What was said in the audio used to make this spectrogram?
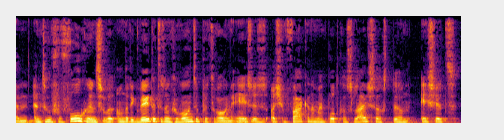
Um, en toen vervolgens, omdat ik weet dat het een gewoontepatroon is, dus als je vaker naar mijn podcast luistert, dan is het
